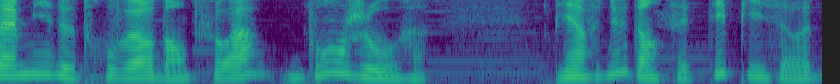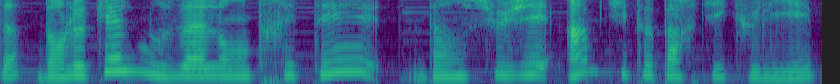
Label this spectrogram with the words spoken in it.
amis de Trouveurs d'emploi, bonjour. Bienvenue dans cet épisode dans lequel nous allons traiter d'un sujet un petit peu particulier.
